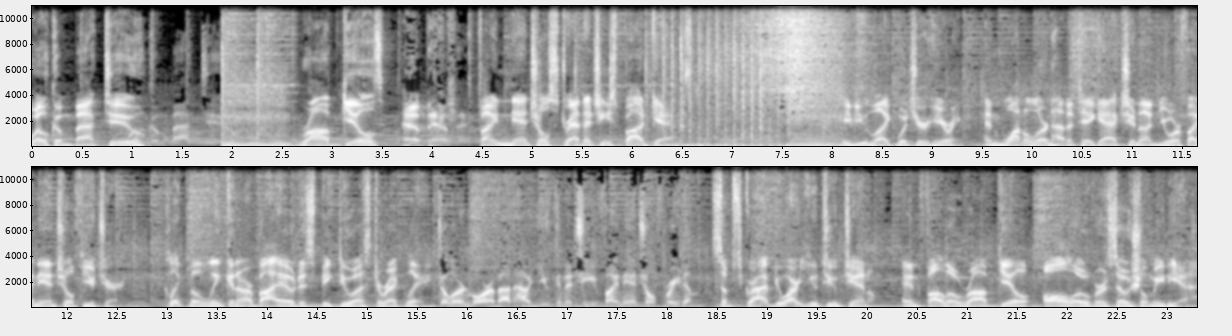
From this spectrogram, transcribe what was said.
Welcome back to, Welcome back to Rob Gill's Epic, Epic Financial Strategies Podcast. If you like what you're hearing and want to learn how to take action on your financial future, click the link in our bio to speak to us directly. To learn more about how you can achieve financial freedom, subscribe to our YouTube channel and follow Rob Gill all over social media.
